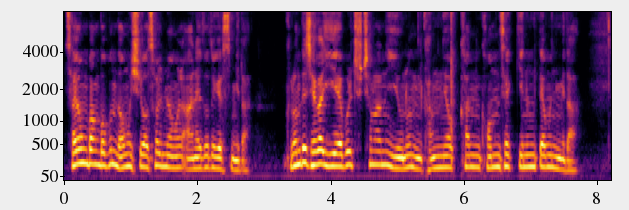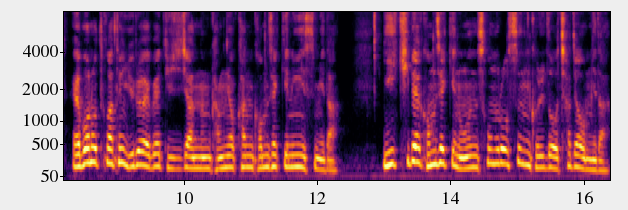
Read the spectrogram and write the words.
사용 방법은 너무 쉬워 설명을 안 해도 되겠습니다. 그런데 제가 이 앱을 추천하는 이유는 강력한 검색 기능 때문입니다. Evernote 같은 유료 앱에 뒤지지 않는 강력한 검색 기능이 있습니다. 이 킵의 검색 기능은 손으로 쓴 글도 찾아옵니다.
